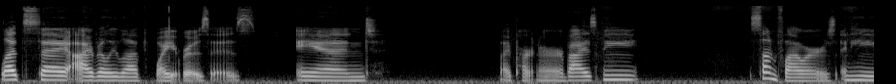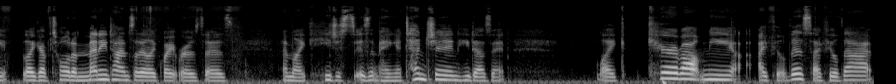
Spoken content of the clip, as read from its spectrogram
let's say I really love white roses and my partner, buys me sunflowers and he like I've told him many times that I like white roses. I'm like he just isn't paying attention. He doesn't like care about me. I feel this, I feel that.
